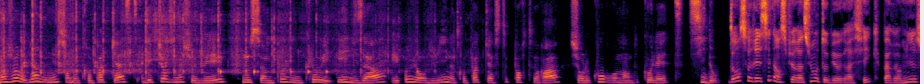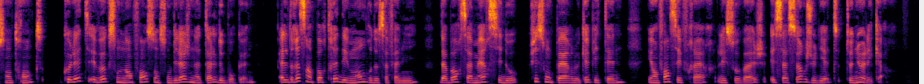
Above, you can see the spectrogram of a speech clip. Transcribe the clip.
Bonjour et bienvenue sur notre podcast Lectures inachevées. Nous sommes Pauline, Chloé et Elisa et aujourd'hui notre podcast portera sur le court roman de Colette, Sido. Dans ce récit d'inspiration autobiographique paru en 1930, Colette évoque son enfance dans son village natal de Bourgogne. Elle dresse un portrait des membres de sa famille, d'abord sa mère Sido, puis son père le capitaine, et enfin ses frères, les sauvages, et sa sœur Juliette, tenue à l'écart.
